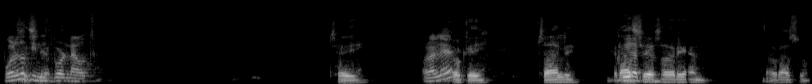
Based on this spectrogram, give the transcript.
Por eso tienes burnout. Sí. Órale. Ok, sale. Gracias, Adrián. Un abrazo.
